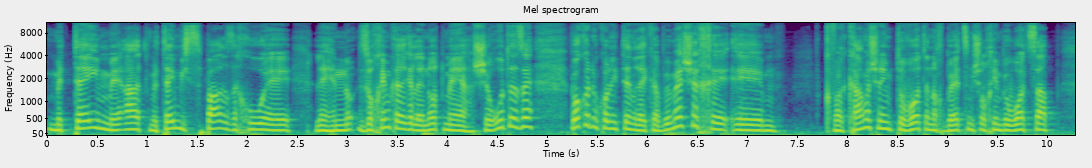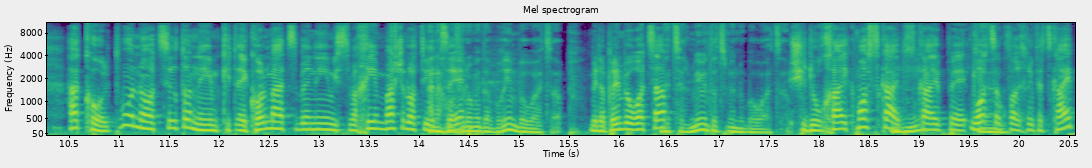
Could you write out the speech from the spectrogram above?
מתי מעט, מתי מספר זכו, uh, להנו, זוכים כרגע ליהנות מהשירות הזה. בואו קודם כל ניתן רקע. במשך... Uh, uh, כבר כמה שנים טובות אנחנו בעצם שולחים בוואטסאפ הכל, תמונות, סרטונים, קטעי קול מעצבנים, מסמכים, מה שלא תרצה. אנחנו אפילו מדברים בוואטסאפ. מדברים בוואטסאפ. מצלמים את עצמנו בוואטסאפ. שידור חי, כמו סקייפ, מהמם. סקייפ, אה, כן. וואטסאפ כבר החליף את סקייפ,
